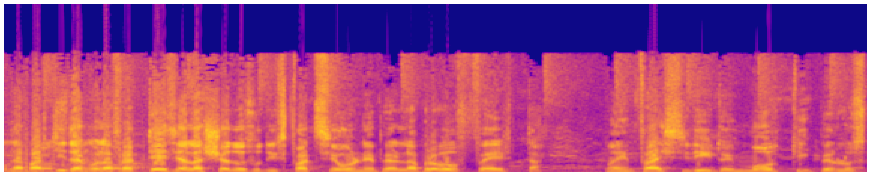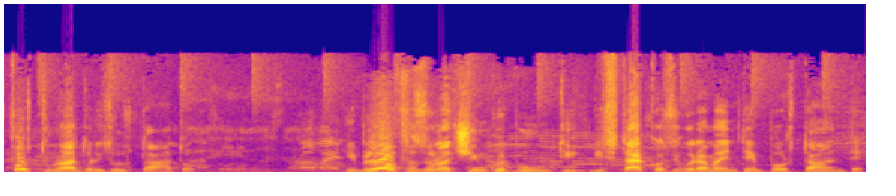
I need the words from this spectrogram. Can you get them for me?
La partita con la Frattesi ha lasciato soddisfazione per la prova offerta, ma infastidito in molti per lo sfortunato risultato. I playoff sono a 5 punti, distacco sicuramente importante,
